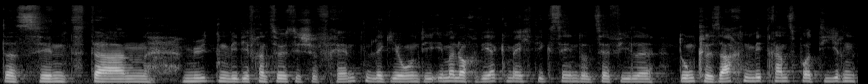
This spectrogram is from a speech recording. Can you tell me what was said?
Das sind dann Mythen wie die französische Fremdenlegion, die immer noch wirkmächtig sind und sehr viele dunkle Sachen mittransportieren,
